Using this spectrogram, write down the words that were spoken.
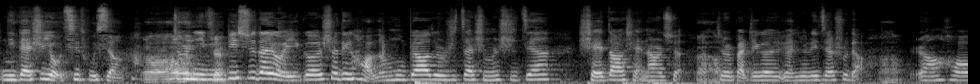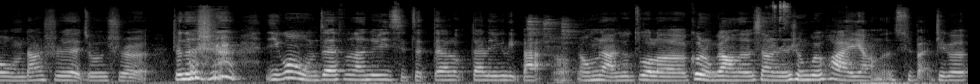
你得是有期徒刑，啊就是你们必须得有一个设定好的目标，就是在什么时间谁到谁那儿去，啊。就是把这个远距离结束掉。啊。然后我们当时也就是真的是一共我们在芬兰就一起在待了待了一个礼拜，嗯然后我们俩就做了各种各样的像人生规划一样的去把这个，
